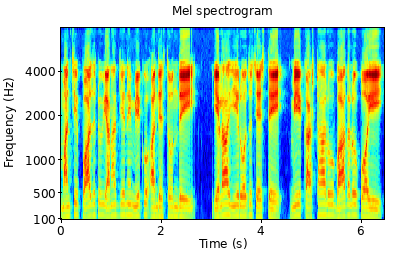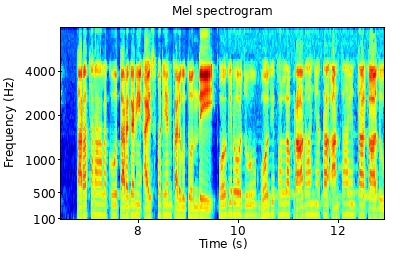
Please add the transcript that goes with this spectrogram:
మంచి పాజిటివ్ ఎనర్జీని మీకు అందిస్తుంది. ఇలా ఈ రోజు చేస్తే మీ కష్టాలు బాధలు పోయి తరతరాలకు తరగని ఐశ్వర్యం కలుగుతుంది. భోగి రోజు భోగి పళ్ళ ప్రాధాన్యత అంతా ఇంతా కాదు.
